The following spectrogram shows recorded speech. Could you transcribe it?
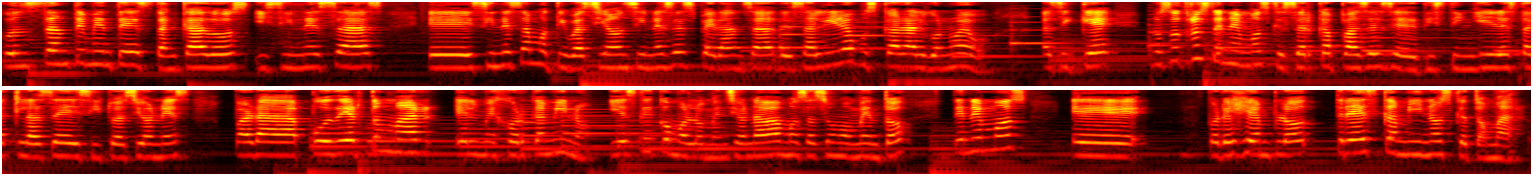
constantemente estancados y sin esas eh, sin esa motivación, sin esa esperanza de salir a buscar algo nuevo. Así que nosotros tenemos que ser capaces de distinguir esta clase de situaciones para poder tomar el mejor camino. Y es que como lo mencionábamos hace un momento, tenemos, eh, por ejemplo, tres caminos que tomar,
